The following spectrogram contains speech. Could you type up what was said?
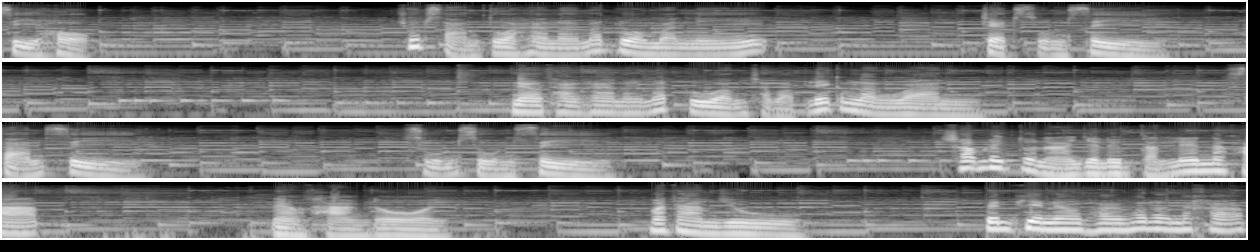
46 ชุด 3 ตัวฮานอยมัดรวมวันนี้ 704 แนวทางฮานอยมัดรวมฉบับเลขกำลังวัน 34 004 ชอบเลขตัวไหนอย่าลืมตัดเล่นนะครับ แนวทางโดย มาดามยู เป็นเพียงแนวทางเท่านั้นนะครับ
